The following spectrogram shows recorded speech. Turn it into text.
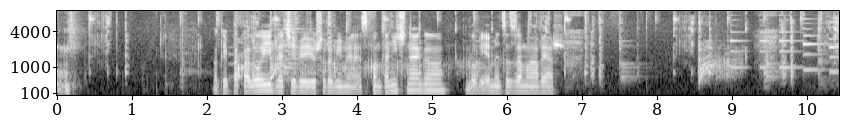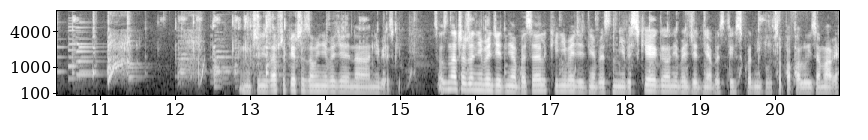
Ok, papa Louis, dla ciebie już robimy spontanicznego, bo wiemy co zamawiasz. Mm, Czyli zawsze pierwsze zamówienie będzie na niebieskim. Co oznacza, że nie będzie dnia bez Elki, nie będzie dnia bez niebieskiego, nie będzie dnia bez tych składników, co Papa Louis zamawia.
